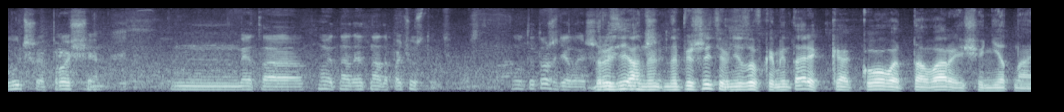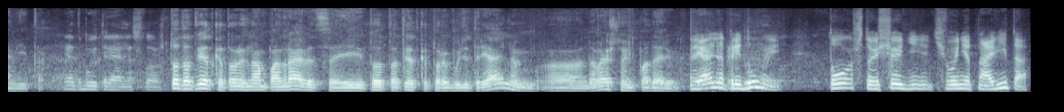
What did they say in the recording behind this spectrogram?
лучше, проще. Это, ну, это, надо, это надо почувствовать просто. Ну, ты тоже делаешь. Друзья, напишите внизу в комментариях, какого товара еще нет на Авито. Это будет реально сложно. Тот ответ, который нам понравится, и тот ответ, который будет реальным, э, давай что-нибудь подарим. Реально придумай то, что еще ничего нет на Авито,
